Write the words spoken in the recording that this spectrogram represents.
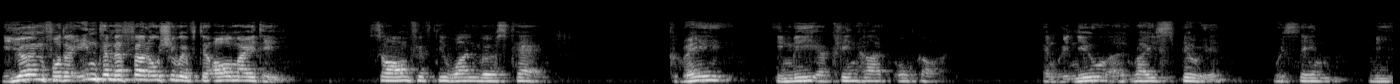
He yearned for the intimate fellowship with the Almighty. Psalm 51, verse 10. Create in me a clean heart, O God, and renew a right spirit within me.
